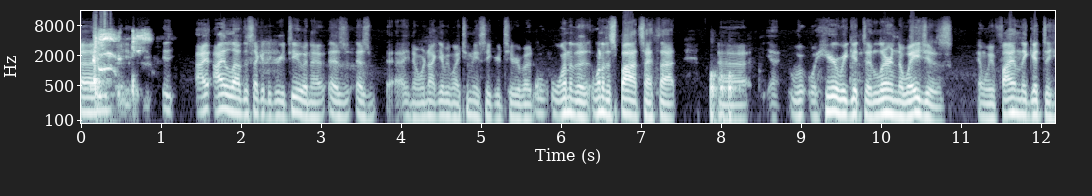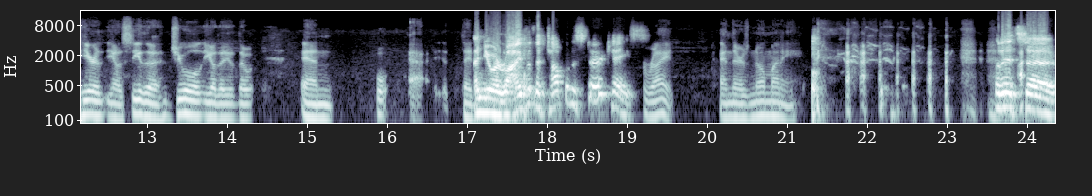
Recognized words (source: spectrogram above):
uh, I, I love the second degree too, and uh, as as you know, we're not giving away too many secrets here, but one of the one of the spots I thought uh, yeah, w- w- here we get to learn the wages, and we finally get to hear you know see the jewel you know the the and uh, they, And you arrive at the top of the staircase. right, and there's no money. But it's uh,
